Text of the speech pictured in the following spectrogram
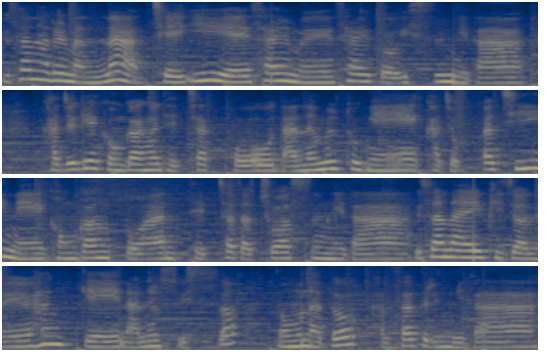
유산화를 만나 제2의 삶을 살고 있습니다. 가족의 건강을 되찾고 나눔을 통해 가족과 지인의 건강 또한 되찾아 주었습니다. 유산화의 비전을 함께 나눌 수 있어 너무나도 감사드립니다.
